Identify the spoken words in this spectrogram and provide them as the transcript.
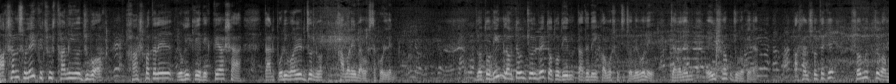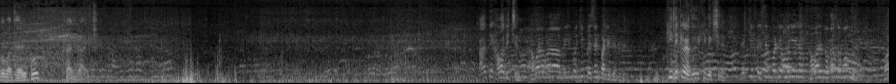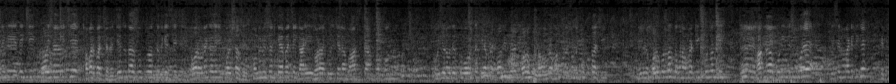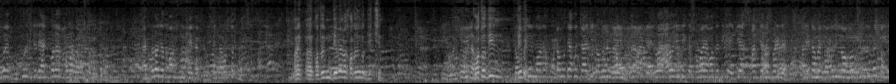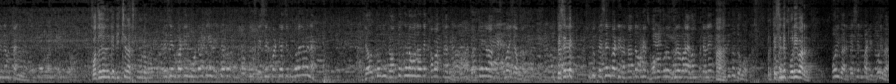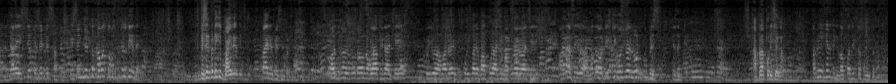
আসানসোলে কিছু স্থানীয় যুবক হাসপাতালে রোগীকে দেখতে আসা তার পরিবারের জন্য খাবারের ব্যবস্থা করলেন। যতদিন লকডাউন চলবে, ততদিন তাদের এই কর্মসূচি চলবে বলে জানালেন এই সব যুবকেরা। আসানসোল থেকে সৌমিত্র গঙ্গোপাধ্যায়ের রিপোর্ট, ক্রাইম ব্রাঞ্চ। থেকে খাবার দিচ্ছেন? খাবার আমরা বিলি করছি পেশেন্ট পার্টিতে কি দেখলেন এতদিন কি দেখছিলেন? দেখছি পেশেন্ট পার্টি অনেকে খাবারের দোকান তো বন্ধ। অনেকে দেখছি পয়সা হয়েছে খাবার পাচ্ছে না। যেহেতু তার দূর দূরান্ত থেকে এসছে আবার অনেকের কাছে পয়সা শেষ কম্বিনেশন গ্যাপ আছে গাড়ি ঘোড়া চলছে না বাস ট্রাম সব বন্ধ। ওই জন্য ওদের খুব অবস্থা। কি আমরা কদিন ধরে ফলো করলাম। আমরা হসপিটালের সঙ্গে যুক্ত আছি। এই জন্য ফলো করলাম তখন আমরা ঠিক করলাম যে ফাঁকা পরিবেশ করে পেশেন্ট পার্টি থেকে একটু করে দুপুরে যদি একবেলার খাবার ব্যবস্থা করতে পারি। একবেলাও যাতে মানুষগুলো খেয়ে থাকতে পারে সেই ব্যবস্থা করছি। মানে কতদিন দেবেন বা কতদিন দিচ্ছেন? মানে কতদিন দেবেন? মানে মোটামুটি এখন চাইছি যতদিন এবার আরও যদি সবাই আমাদের দিকে এগিয়ে সাহায্য হাত বাড়ি দেয় তাহলে এটা আমরা যতদিন লক আউট চলবে ততদিন আমরা চালিয়ে কতজনকে দিচ্ছেন আজকে মোটামুটি? পেশেন্ট পার্টি মোটামুটি এটা তো পেশেন্ট পার্টি আছে তো বলা যাবে না? যত যতক্ষণ আমাদের হাতে খাবার থাকবে যতজন আসবে সবাইকে আমরা পেশেন্টের শুধু পেশেন্ট পার্টি না তাতে অনেক ভবো করে ঘুরে বেড়ায় হসপিটালে হ্যাঁ। সেদিকেও দেবো মানে পেশেন্টের পরিবার পরিবার পেশেন্ট পার্টি পরিবার যারা এসছে পেশেন্টের সাথে। পেশেন্টের তো খাবার তো হসপিটাল থেকে দেয়। পেশেন্ট পেটে কি বাইরে পেশেন্ট পার্টি কোথাও নগলা থেকে আছে কিছু আমাদের ওই পারে বাঁকুড়া আছে বাঁকুড়ারও আছে। আদার্স আমাদের ডিস্ট্রিক্ট হসপিটাল লোড খুব বেশি পেশেন্টের আপনার পরিচয় নাম আমি এখানে থাকি বাপ্পাদিত্য সমন্ত নামে।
